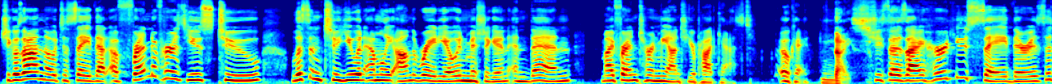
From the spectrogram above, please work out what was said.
She goes on, though, to say that a friend of hers used to listen to you and Emily on the radio in Michigan, and then my friend turned me on to your podcast. Okay. Nice. She says, I heard you say there is a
